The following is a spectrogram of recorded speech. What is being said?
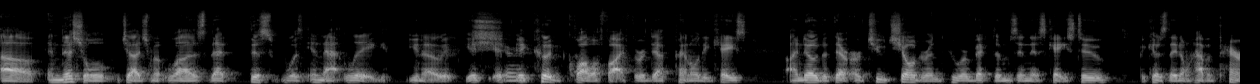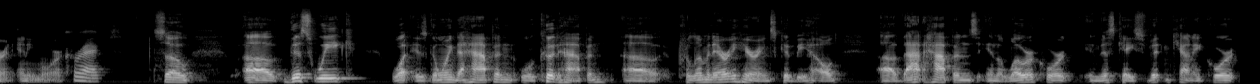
uh, initial judgment was that this was in that league. You know, it it, Sure. it it could qualify for a death penalty case. I know that there are two children who are victims in this case too because they don't have a parent anymore. Correct. So uh, this week, what is going to happen or could happen, uh, preliminary hearings could be held. Uh, that happens in a lower court, in this case, Vinton County Court,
